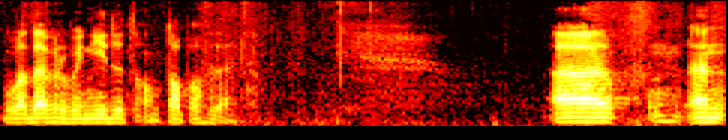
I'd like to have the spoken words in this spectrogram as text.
whatever we needed on top of that. Uh, and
